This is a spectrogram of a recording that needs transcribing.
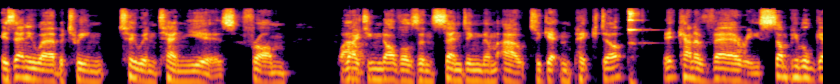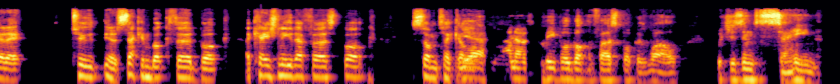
is anywhere between two and ten years from Wow. writing novels and sending them out to getting picked up. It kind of varies. Some people get it to you know second book, third book, occasionally their first book. Some take a Yeah, lot. I know some people got the first book as well, which is insane.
